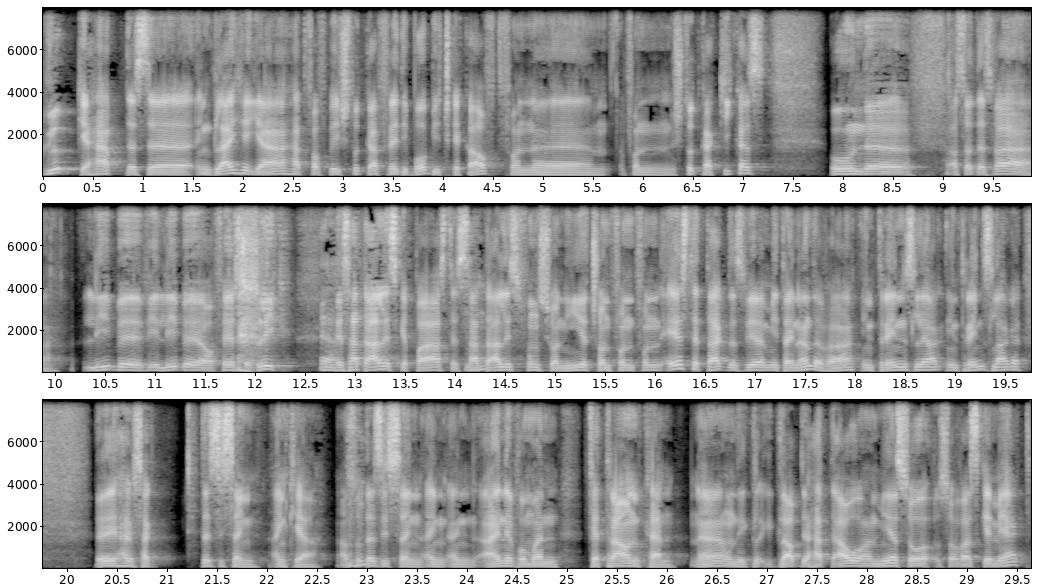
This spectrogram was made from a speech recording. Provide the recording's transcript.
Glück gehabt, dass äh, im gleichen Jahr hat VfB Stuttgart Freddy Bobic gekauft von, äh, von Stuttgart Kickers. Und äh, also das war Liebe wie Liebe auf ersten Blick. ja. Es hat alles gepasst, es mhm. hat alles funktioniert. Schon von von ersten Tag, dass wir miteinander waren im Trainingslager, im Trainingslager, äh, habe ich gesagt, das ist ein ein Kerl. Also mhm. das ist ein ein, ein eine, wo man vertrauen kann. Ne? Und ich, ich glaube, der hat auch an mir so so was gemerkt.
